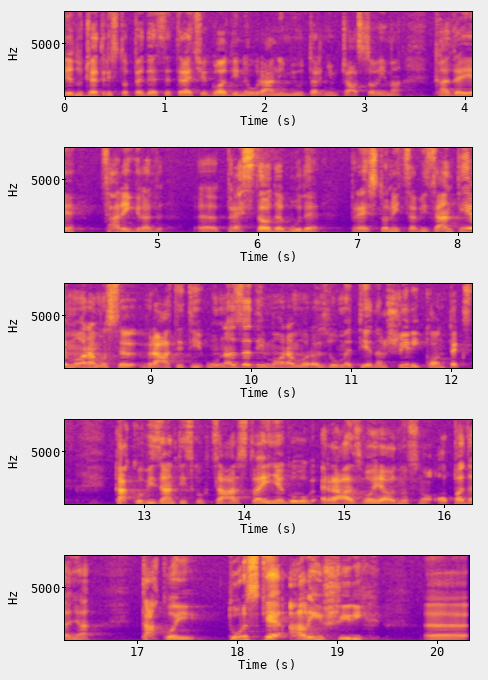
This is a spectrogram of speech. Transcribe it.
1453. godine u ranim jutarnjim časovima kada je Carigrad prestao da bude prestonica Vizantije, moramo se vratiti unazad i moramo razumeti jedan širi kontekst kako Vizantijskog carstva i njegovog razvoja, odnosno opadanja, tako i Turske, ali i širih e,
